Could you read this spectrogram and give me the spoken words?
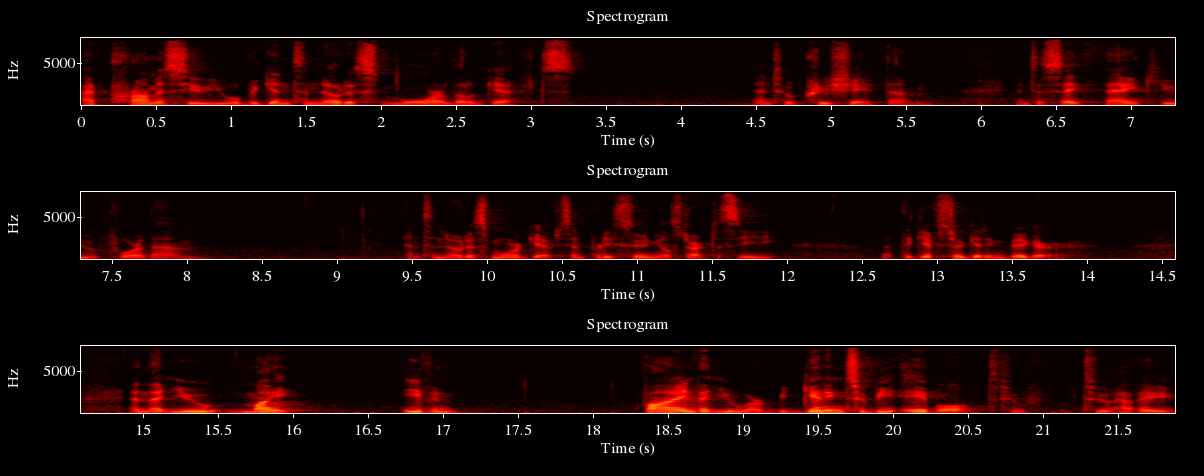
I promise you, you will begin to notice more little gifts and to appreciate them and to say thank you for them and to notice more gifts. And pretty soon you'll start to see that the gifts are getting bigger and that you might even find that you are beginning to be able to, to have a,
